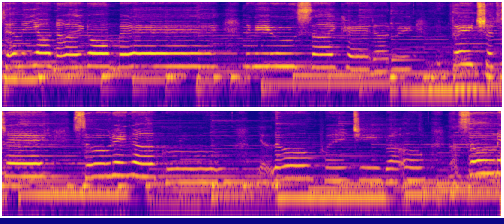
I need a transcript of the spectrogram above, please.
ပြန်မရနိုင်တော့မေငါယူဆိုင်ခဲ့တာတွေသိချက်တဲ့ဆိုရင်ငါကိုမျက်လုံးဖွင့်ကြည့်ပါဦးနောက်ဆုံး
